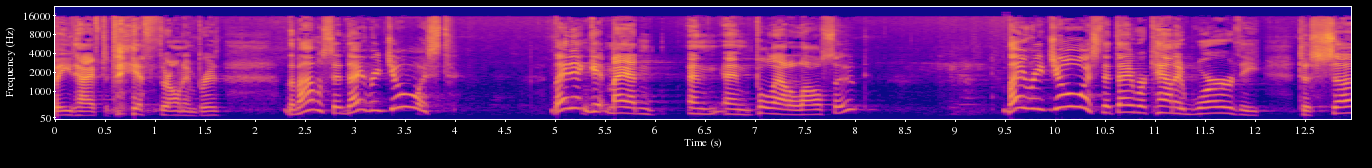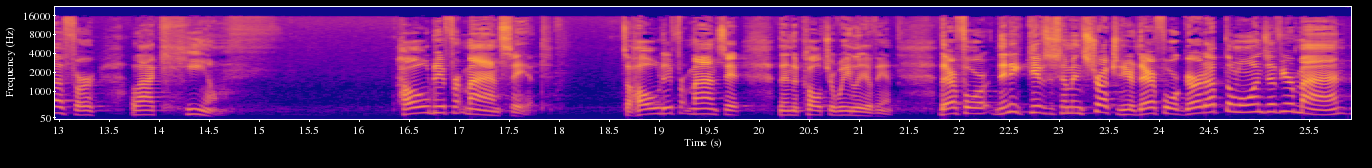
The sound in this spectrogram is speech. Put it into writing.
beat half to death, thrown in prison? The Bible said they rejoiced. They didn't get mad and, and, and pull out a lawsuit. They rejoiced that they were counted worthy to suffer like him. Whole different mindset. It's a whole different mindset than the culture we live in. Therefore, then he gives us some instruction here. Therefore, gird up the loins of your mind,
